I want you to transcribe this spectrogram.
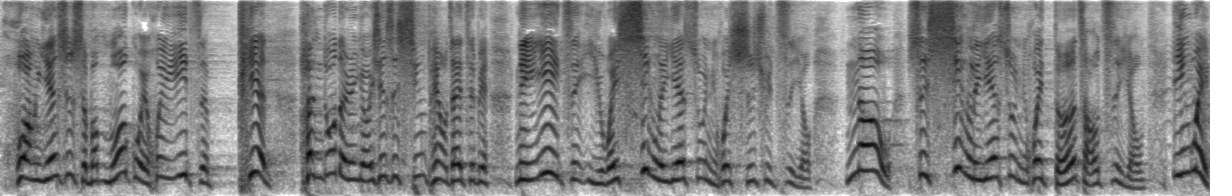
谎言是什么？魔鬼会一直骗很多的人。有一些是新朋友在这边，你一直以为信了耶稣你会失去自由。No，是信了耶稣，你会得着自由。因为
